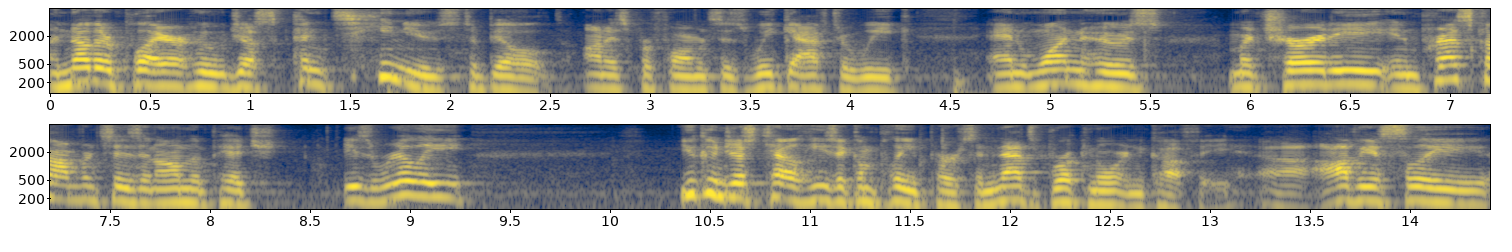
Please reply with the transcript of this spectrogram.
Another player who just continues to build on his performances week after week, and one whose maturity in press conferences and on the pitch is really you can just tell he's a complete person. And that's Brooke Norton Cuffy. Uh, obviously,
